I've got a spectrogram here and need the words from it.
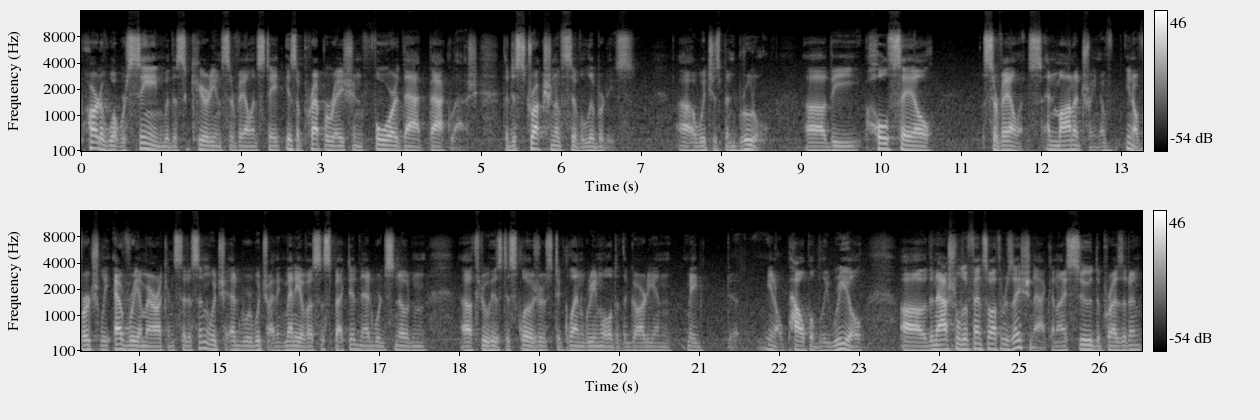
part of what we're seeing with the security and surveillance state is a preparation for that backlash, the destruction of civil liberties, uh, which has been brutal, uh, the wholesale surveillance and monitoring of you know virtually every American citizen, which Edward, which I think many of us suspected, and Edward Snowden, uh, through his disclosures to Glenn Greenwald of the Guardian, made uh, you know palpably real. Uh, the National Defense Authorization Act, and I sued the president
